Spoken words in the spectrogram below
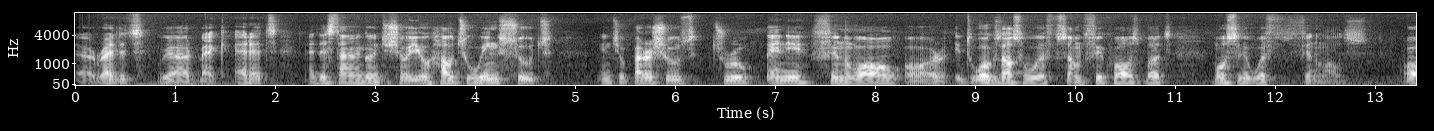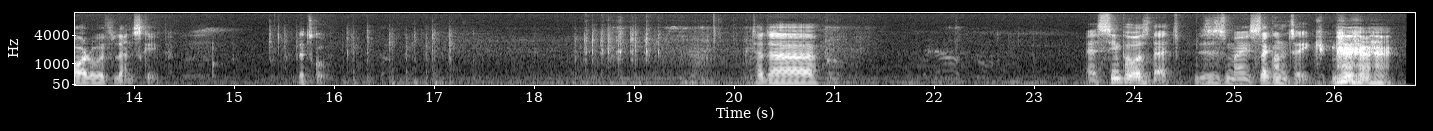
Uh, Reddit, we are back at it and this time I'm going to show you how to wingsuit into parachutes through any thin wall or it works also with some thick walls but mostly with thin walls or with landscape. Let's go. Tada! As simple as that. This is my second take.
